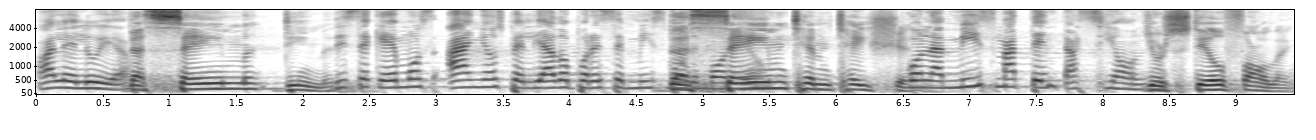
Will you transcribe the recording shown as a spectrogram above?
Aleluya. The same demon, Dice que hemos años peleado por ese mismo the demonio. same temptation. Con la misma tentación. You're still falling.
